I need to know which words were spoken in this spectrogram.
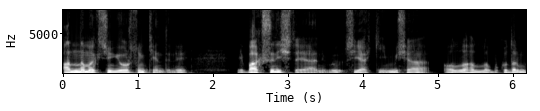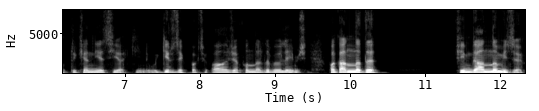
anlamak için yorsun kendini e baksın işte yani bu siyah giyinmiş ha. Allah Allah bu kadar mutluyken niye siyah giyindi bu? Girecek bakacak. Aa Japonlar da böyleymiş. Bak anladı. Filmde anlamayacak.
